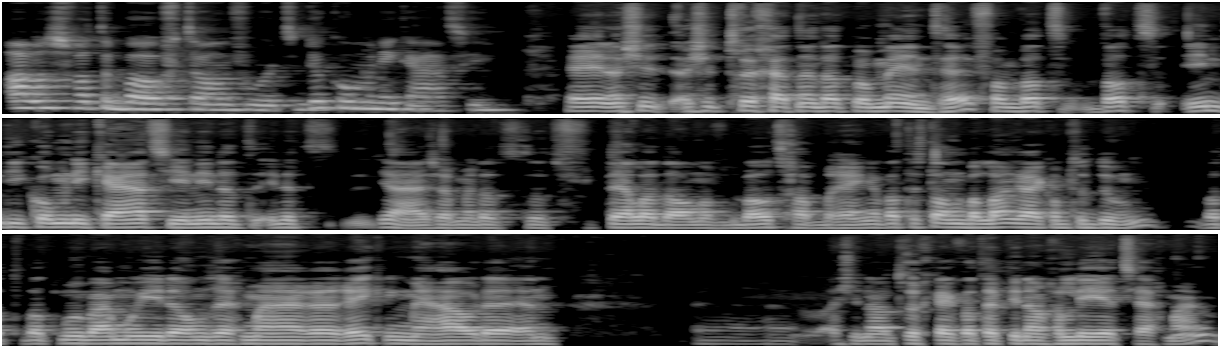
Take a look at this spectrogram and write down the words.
alles wat de boventoon voert, de communicatie. En als je, als je teruggaat naar dat moment, hè, van wat, wat in die communicatie en in, dat, in het, ja, zeg maar dat, dat vertellen dan of de boodschap brengen, wat is dan belangrijk om te doen? Wat, wat, waar moet je dan zeg maar eh, rekening mee houden? En uh, als je nou terugkijkt, wat heb je dan geleerd, zeg maar?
